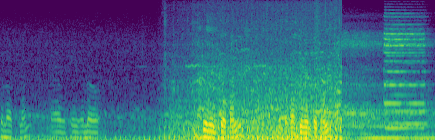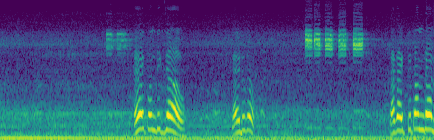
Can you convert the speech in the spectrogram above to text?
চলে আসলাম। আর এই হলো ডিমের দোকান। ডিমের দোকান। এই, কোন দিক যাও? গাড়ি ঢুকো। কাকা, একটু টান দেন।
